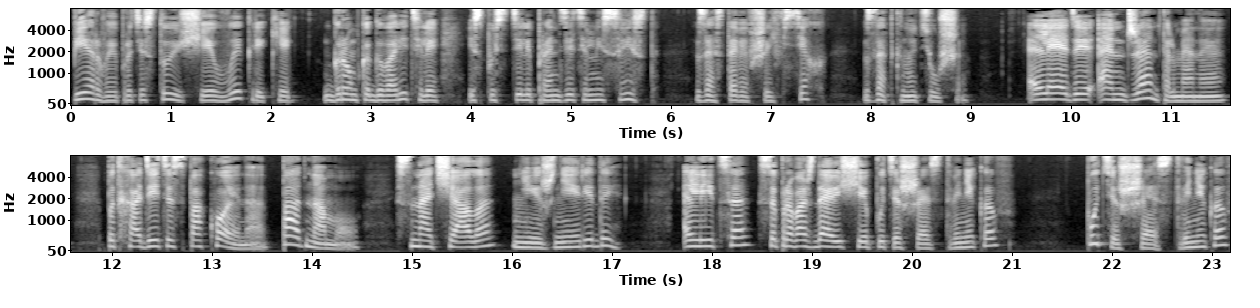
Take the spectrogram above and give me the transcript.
первые протестующие выкрики, громкоговорители испустили пронзительный свист, заставивший всех заткнуть уши. «Леди и джентльмены, подходите спокойно, по одному. Сначала нижние ряды» лица, сопровождающие путешественников, путешественников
